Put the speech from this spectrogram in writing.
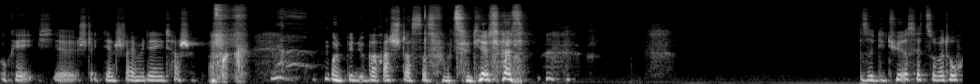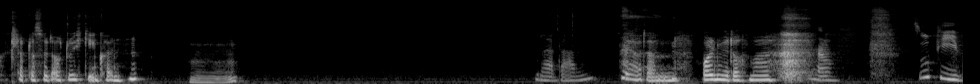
Okay, ich äh, stecke den Stein wieder in die Tasche. Und bin überrascht, dass das funktioniert hat. Also die Tür ist jetzt so weit hochgeklappt, dass wir da auch durchgehen könnten. Mhm. Na dann. Ja, dann wollen wir doch mal. Ja. Supi.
